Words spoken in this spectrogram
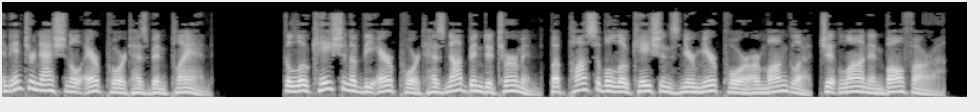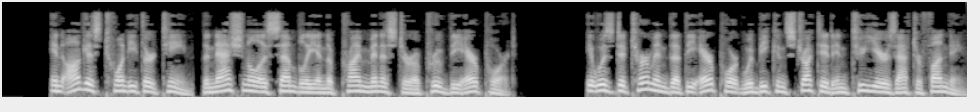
An international airport has been planned. The location of the airport has not been determined, but possible locations near Mirpur are Mangla, Jitlan, and Balfara. In August 2013, the National Assembly and the Prime Minister approved the airport. It was determined that the airport would be constructed in two years after funding.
